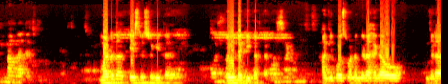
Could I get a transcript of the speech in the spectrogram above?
ਕੀ ਮਾਮਲਾ ਦਰਜ ਮਰਡਰ ਦਾ ਕੇਸ ਰਜਿਸਟਰ ਕੀਤਾ ਹੈ। ਉਹਦੀ ਤਹਿਕੀਕਾਤ ਕਰ ਰਹੇ ਹਾਂਜੀ ਪੋਸਟਮਾਰਟਮ ਜਿਹੜਾ ਹੈਗਾ ਉਹ ਜਿਹੜਾ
